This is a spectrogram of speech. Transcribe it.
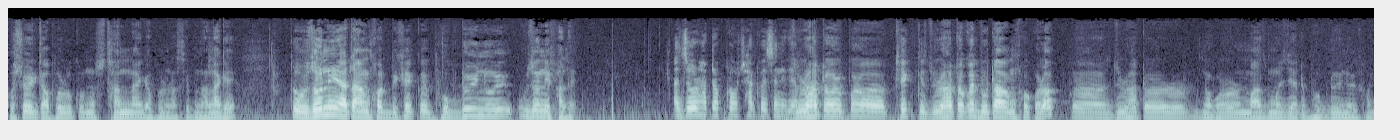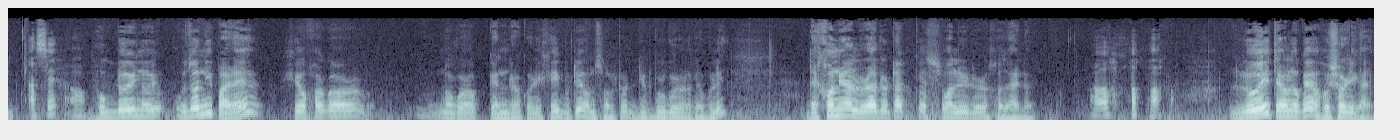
হুঁচৰিত গাভৰুৰ কোনো স্থান নাই গাভৰু নাচিব নালাগে। তো উজনিৰ এটা অংশত বিশেষকৈ ভোগদৈ নৈ উজনি ফালে। যোৰহাটৰ কথা কৈছে নেকি? যোৰহাটৰ পৰা ঠিক যোৰহাটকে দুটা অংশ কৰক। যোৰহাটৰ নগৰৰ মাজমজিয়াত ভোগদৈ নৈখন। আছে ভোগদৈ নৈ উজনি পাৰে শিৱসাগৰ নগৰক কেন্দ্ৰ কৰি সেই গোটেই অঞ্চলটো ডিব্ৰুগড়লৈকে বুলি। দেখনীয়া ল'ৰা দুটাক ছোৱালীৰ দৰে সজাই লয়। লৈ তেওঁলোকে হুঁচৰি গায়।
